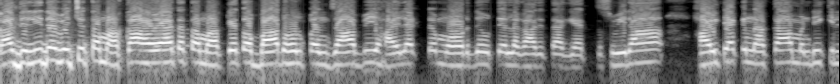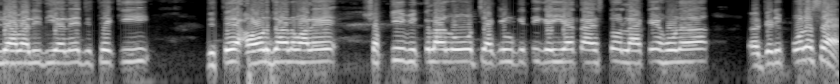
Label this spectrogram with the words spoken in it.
ਕੱਲ ਦਿੱਲੀ ਦੇ ਵਿੱਚ ਧਮਾਕਾ ਹੋਇਆ ਤਾਂ ਧਮਾਕੇ ਤੋਂ ਬਾਅਦ ਹੁਣ ਪੰਜਾਬ ਵੀ ਹਾਈਲਾਈਟ ਮੋਡ ਦੇ ਉੱਤੇ ਲਗਾ ਦਿੱਤਾ ਗਿਆ ਤਸਵੀਰਾਂ ਹਾਈਟੈਕ ਨਾਕਾ ਮੰਡੀ ਕਿੱਲਿਆਂ ਦੀਆਂ ਨੇ, ਜਿੱਥੇ ਕਿ ਜਿੱਥੇ ਆਉਣ ਜਾਣ ਵਾਲੇ ਸ਼ੱਕੀ ਵਹੀਕਲਾਂ ਨੂੰ ਚੈਕਿੰਗ ਕੀਤੀ ਗਈ ਹੈ। ਤਾਂ ਇਸ ਤੋਂ ਲੈ ਕੇ ਹੁਣ ਜਿਹੜੀ ਪੁਲਿਸ ਹੈ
